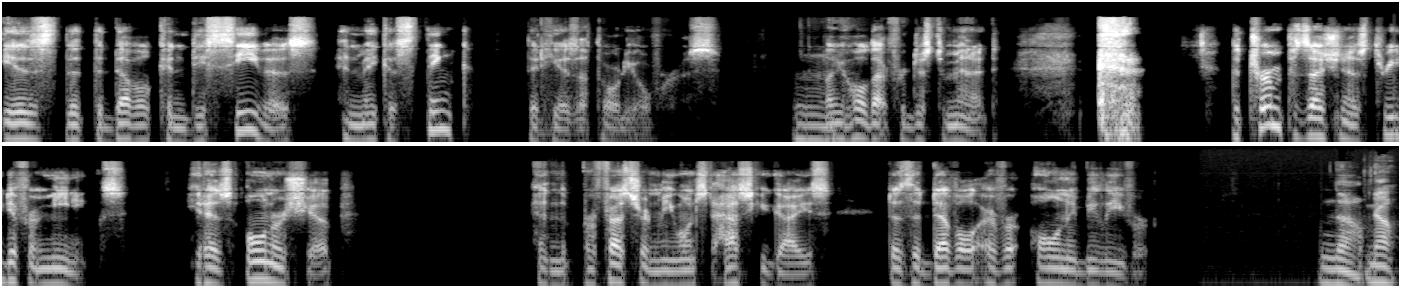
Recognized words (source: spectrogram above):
is that the devil can deceive us and make us think that he has authority over us. Hmm. Let me hold that for just a minute. the term possession has three different meanings. It has ownership, and the professor and me wants to ask you guys, does the devil ever own a believer? No. No.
